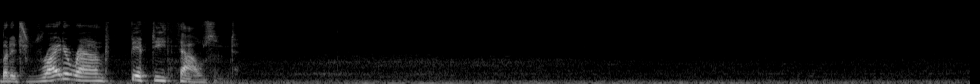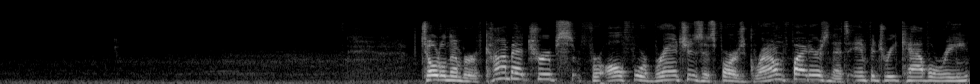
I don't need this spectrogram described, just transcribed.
but it's right around 50,000. Total number of combat troops for all four branches as far as ground fighters, and that's infantry, cavalry,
